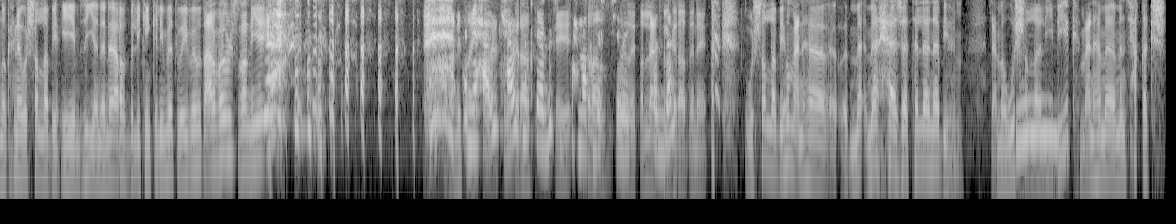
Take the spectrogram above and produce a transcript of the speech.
دونك إحنا وش الله به هي مزيان. أنا عرفت باللي كاين كلمات وهيبة ما تعرفهمش راني. راني اني صاير حاولت حاولت. نقتبس إيه، بصح ما قدرتش طلعت في القراد أنا. وش الله بهم معناها ما, حاجة لنا بهم. زعما وش الله لي. بيك؟ معناها ما نسحقكش.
